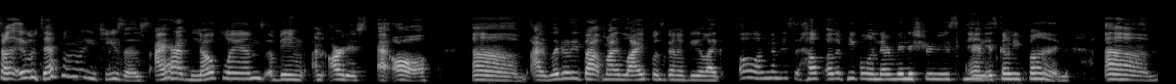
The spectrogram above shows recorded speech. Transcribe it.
So it was definitely Jesus. I had no plans of being an artist at all. Um, I literally thought my life was gonna be like, oh, I'm gonna just help other people in their ministries, and it's gonna be fun. Um,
